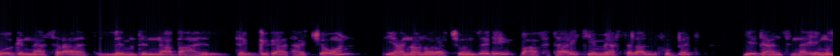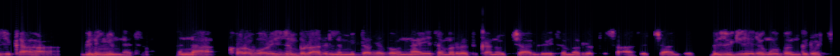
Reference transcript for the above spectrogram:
ወግና ስርዓት፣ ልምድና ባህል፣ ህግጋታቸውን ያኗኗራቸውን ዘዴ በአፈ ታሪክ የሚያስተላልፉበት የዳንስና የሙዚቃ ግንኙነት ነው እና corroboree ዝም ብሎ አይደለም የሚደረገው እና የተመረጡ ቀኖች አሉ፣ የተመረጡ ሰዓቶች አሉ። ብዙ ጊዜ ደግሞ በእንግዶች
